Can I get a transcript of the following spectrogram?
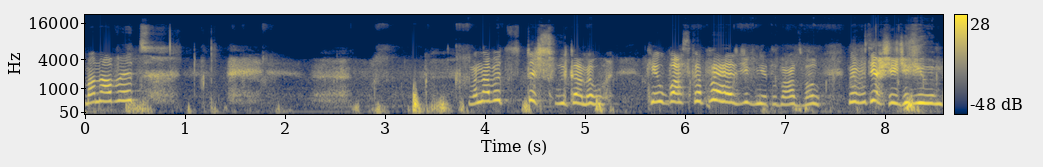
ma nawet ma nawet też swój kanał. Kiełbaska.pl dziwnie to nazwał. Nawet ja się dziwiłem.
